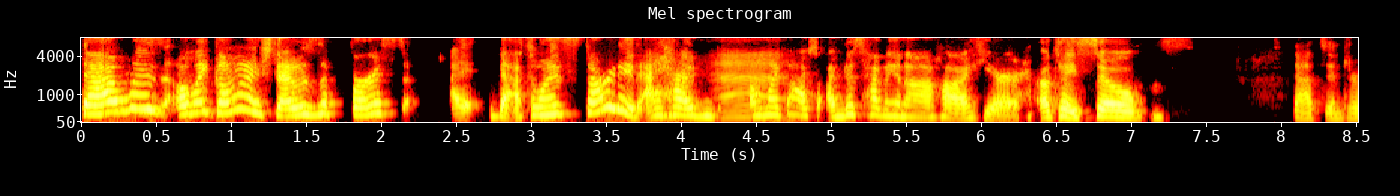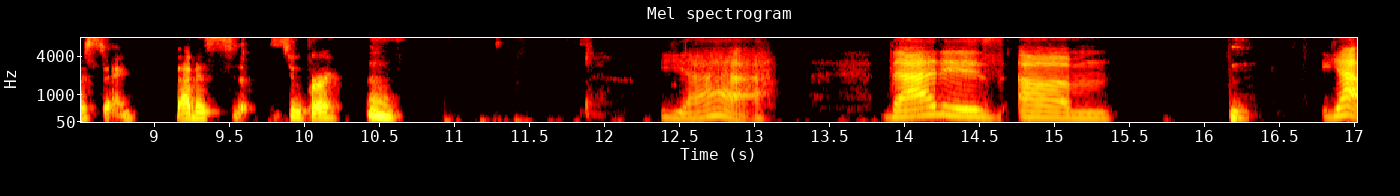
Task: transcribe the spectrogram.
that was, oh my gosh, that was the first. I, that's when it started. I had, yeah. oh my gosh, I'm just having an aha here. Okay, so that's interesting. That is super. yeah that is um yeah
